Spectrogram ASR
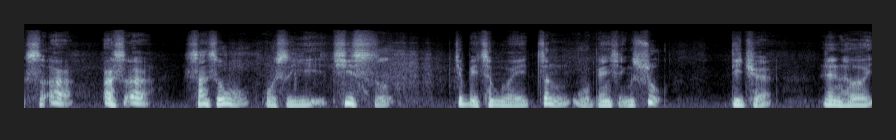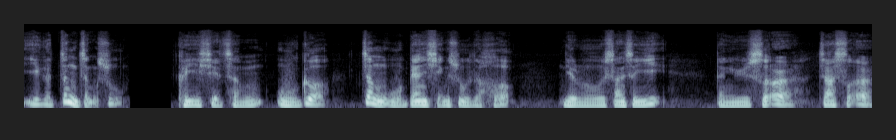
十二、二十二、三十五、五十一、七十就被称为正五边形数。的确。任何一个正整数可以写成五个正五边形数的和，例如三十一等于十二加十二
